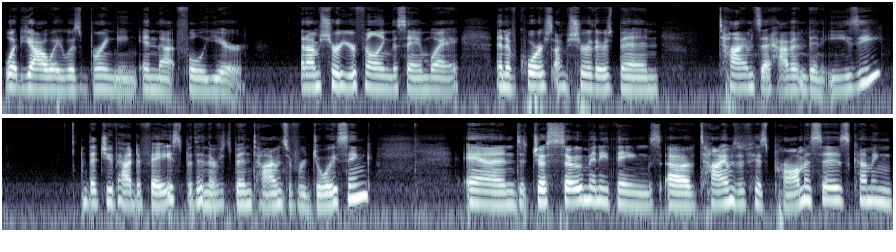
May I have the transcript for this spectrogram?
what Yahweh was bringing in that full year. And I'm sure you're feeling the same way. And of course, I'm sure there's been times that haven't been easy that you've had to face, but then there's been times of rejoicing and just so many things of uh, times of his promises coming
